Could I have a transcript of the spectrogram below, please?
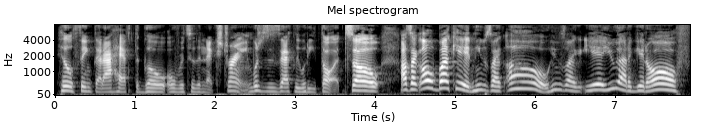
he'll think that I have to go over to the next train, which is exactly what he thought. So I was like, oh, Buckhead. And he was like, oh, he was like, yeah, you got to get off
